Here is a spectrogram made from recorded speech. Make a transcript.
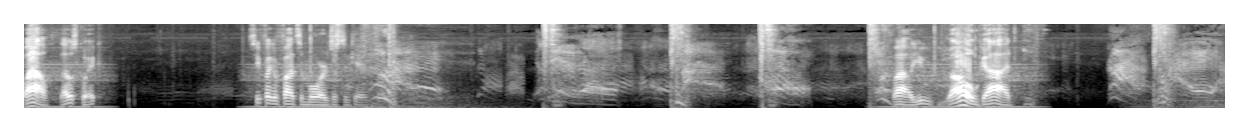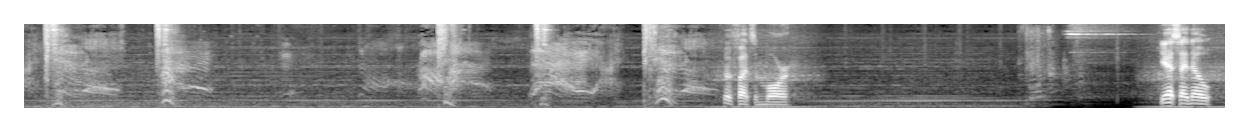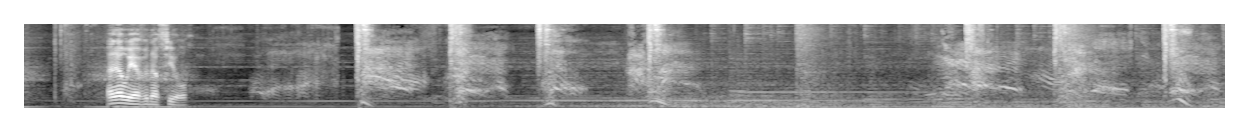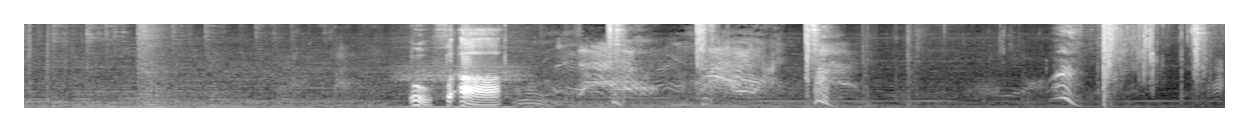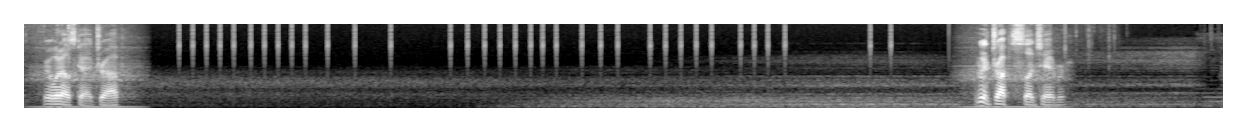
Wow, that was quick. See if I can find some more, just in case. Wow, you... Oh, God. Gonna find some more. Yes, I know. I know we have enough fuel. Ooh, aw. What else can I drop? I'm gonna drop the sledgehammer.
